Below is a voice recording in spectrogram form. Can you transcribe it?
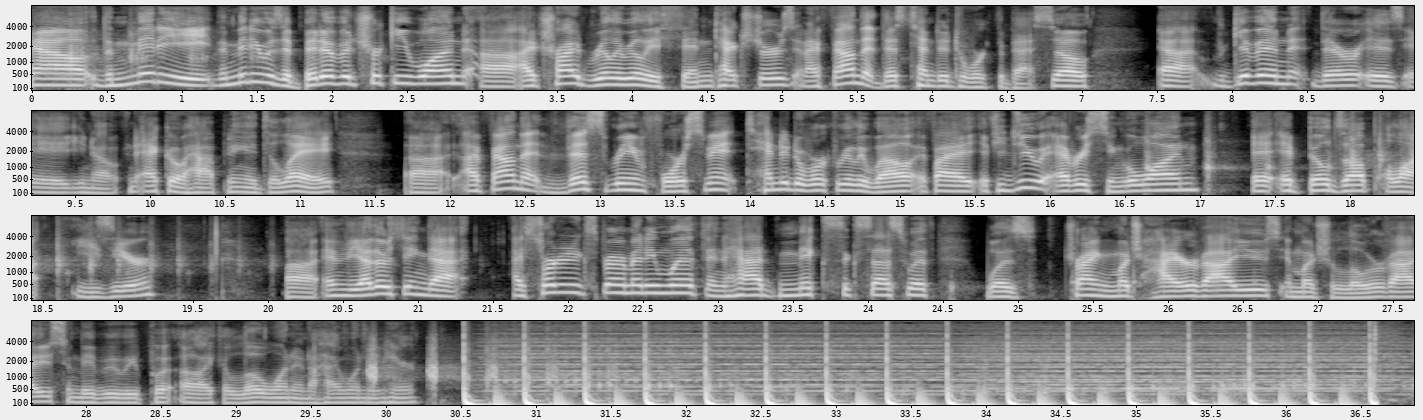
Now, the MIDI, the MIDI was a bit of a tricky one. Uh, I tried really, really thin textures, and I found that this tended to work the best. So, uh, given there is a, you know, an echo happening, a delay, uh, I found that this reinforcement tended to work really well. If I, if you do every single one, it, it builds up a lot easier. Uh, and the other thing that I started experimenting with and had mixed success with was trying much higher values and much lower values. So maybe we put uh, like a low one and a high one in here.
